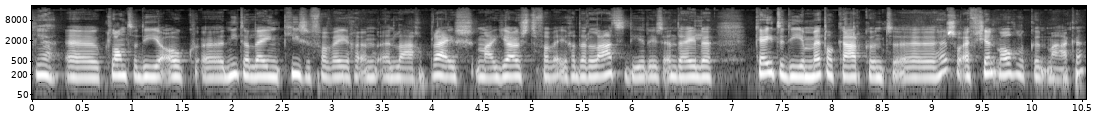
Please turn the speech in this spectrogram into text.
Ja. Uh, klanten die je ook uh, niet alleen kiezen vanwege een, een, lage prijs, maar juist vanwege de relatie die er is en de hele keten die je met elkaar kunt, hè, zo efficiënt mogelijk kunt maken.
